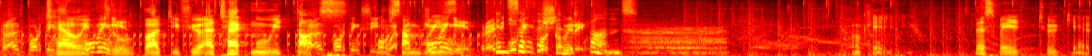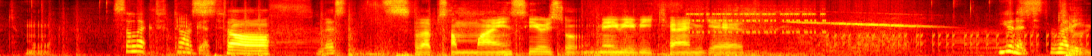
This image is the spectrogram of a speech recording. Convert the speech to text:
Transporting tell it to, in. but if you attack move it does for weapon. some reason. in. Ready. For Insufficient funds. Okay, let's wait to get more Select target. stuff. Let's slap some mines here, so maybe we can get units ready. kill,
